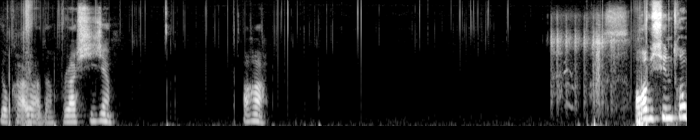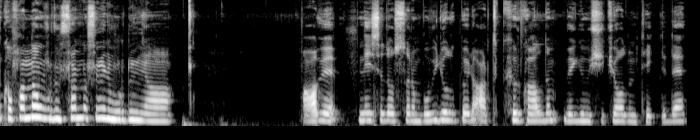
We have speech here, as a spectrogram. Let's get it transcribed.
Yok abi adam. Rushlayacağım. Aha. Abi seni tam kafandan vurdum. Sen nasıl beni vurdun ya? Abi neyse dostlarım bu videoluk böyle artık 40 aldım ve gümüş 2 oldum teklide.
